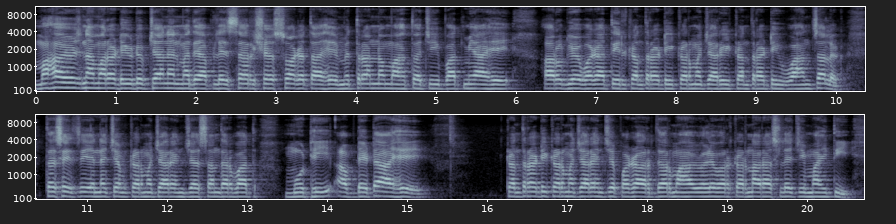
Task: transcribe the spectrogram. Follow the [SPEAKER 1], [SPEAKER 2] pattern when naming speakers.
[SPEAKER 1] महायोजना Marathi YouTube चॅनलमध्ये आपले सहर्ष स्वागत आहे. मित्रांनो महत्त्वाची बातमी आहे. आरोग्य विभागातील कंत्राटी कर्मचारी कंत्राटी वाहन चालक तसेच एन एच एम कर्मचाऱ्यांच्या संदर्भात मोठी अपडेट आहे. कंत्राटी कर्मचाऱ्यांचे पगार दरमहा वेळेवर करणार असल्याची माहिती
